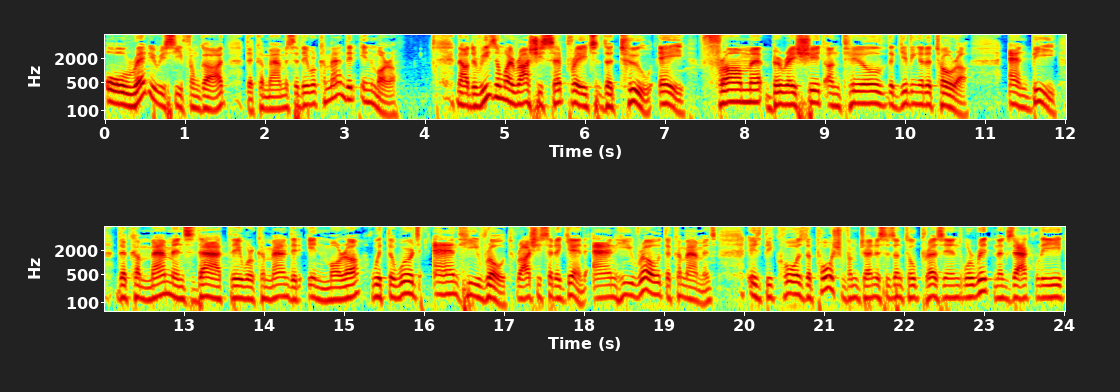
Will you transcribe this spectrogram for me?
already received from God, the commandments that they were commanded in Marah. Now, the reason why Rashi separates the two, A, from Bereshit until the giving of the Torah, and B, the commandments that they were commanded in Mora with the words, and he wrote. Rashi said again, and he wrote the commandments, is because the portion from Genesis until present were written exactly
